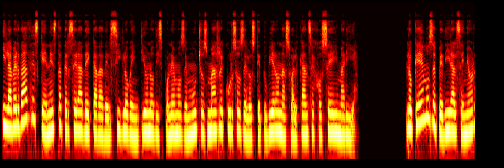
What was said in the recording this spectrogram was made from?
Y la verdad es que en esta tercera década del siglo XXI disponemos de muchos más recursos de los que tuvieron a su alcance José y María. Lo que hemos de pedir al Señor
